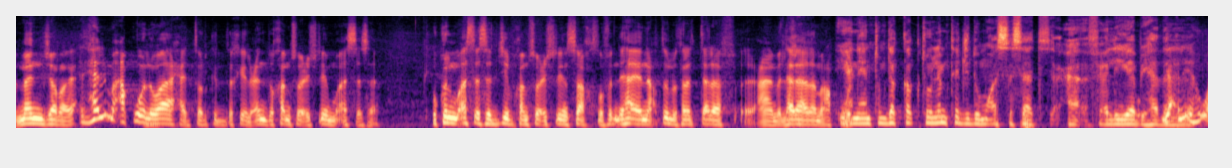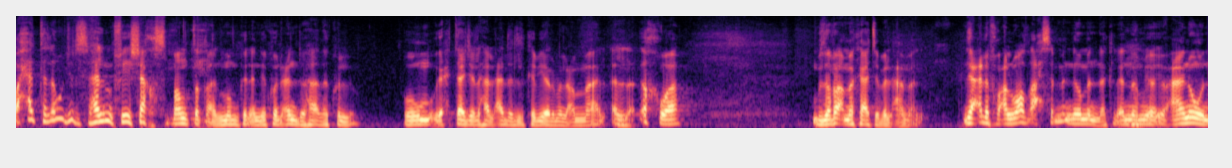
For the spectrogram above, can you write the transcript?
منجرة. يعني هل معقول واحد ترك الدخيل عنده 25 مؤسسة؟ وكل مؤسسة تجيب 25 شخص وفي النهاية نعطي له 3000 عامل. هل هذا معقول؟ يعني أنتم دققتوا لم تجدوا مؤسسة فعلية بهذا يعني هو حتى لو وجد هل في شخص منطقة ممكن أن يكون عنده هذا كله؟ ويحتاج لها العدد الكبير من العمال؟ الأخوة مدراء مكاتب العمل يعرفوا على الوضع أحسن مني ومنك لأنهم يعانون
